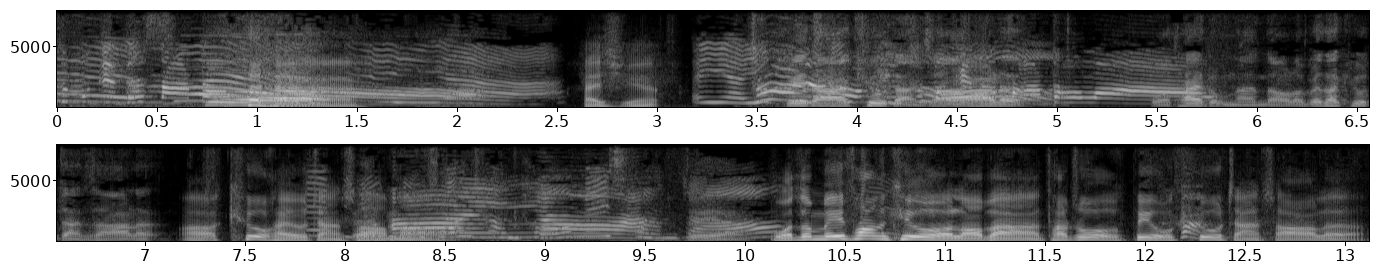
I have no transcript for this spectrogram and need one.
怎么给他拿到了？哎呀，还行哎呀，又被他 Q 斩杀了，我太懂难刀了，被他 Q 斩杀了。啊！Q 还有斩杀吗？对呀，我都没放 Q，老板，他说我被我 Q 斩杀了。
